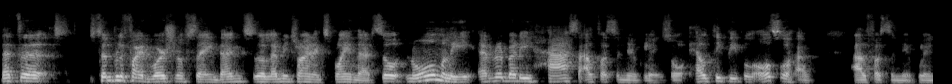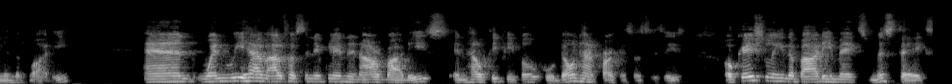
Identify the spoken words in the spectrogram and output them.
that's a simplified version of saying that. So let me try and explain that. So normally everybody has alpha synuclein. So healthy people also have alpha synuclein in the body. And when we have alpha synuclein in our bodies, in healthy people who don't have Parkinson's disease, occasionally the body makes mistakes,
